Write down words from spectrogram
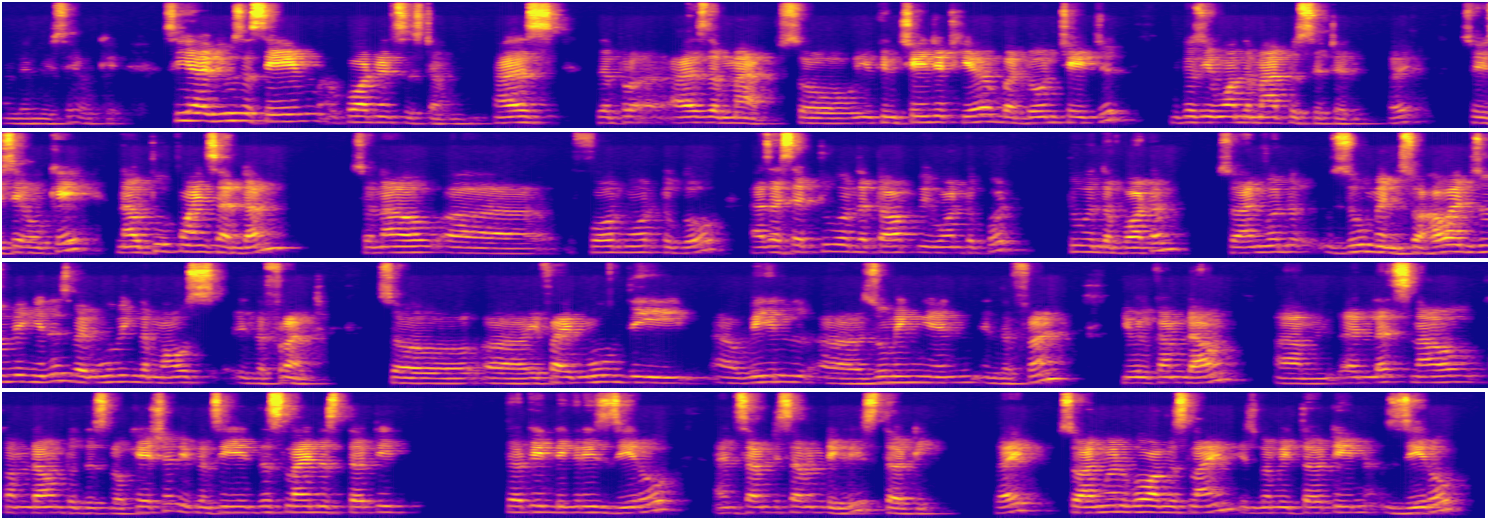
And then we say, okay. See, I've used the same coordinate system as the as the map. So you can change it here, but don't change it because you want the map to sit in, right? So you say, okay, now two points are done. So now uh, four more to go. As I said, two on the top, we want to put two in the bottom. So I'm going to zoom in. So how I'm zooming in is by moving the mouse in the front. So uh, if I move the uh, wheel uh, zooming in in the front, you will come down. Um, and let's now come down to this location. You can see this line is 30, 13 degrees 0 and 77 degrees 30, right? So I'm going to go on this line. It's going to be 13, 0.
